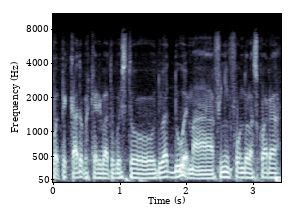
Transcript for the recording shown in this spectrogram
Poi peccato perché è arrivato questo 2 a 2, ma fino in fondo la squadra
